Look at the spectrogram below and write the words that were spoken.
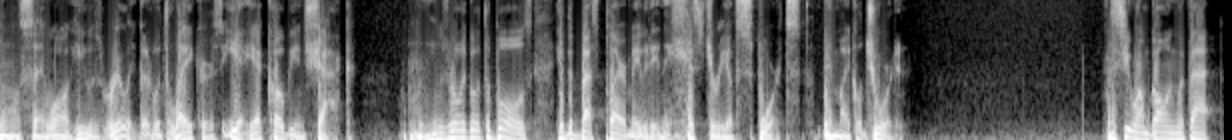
And we'll say, well, he was really good with the Lakers. Yeah, he had Kobe and Shaq. He was really good with the Bulls. He had the best player maybe in the history of sports in Michael Jordan. You see where I'm going with that?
